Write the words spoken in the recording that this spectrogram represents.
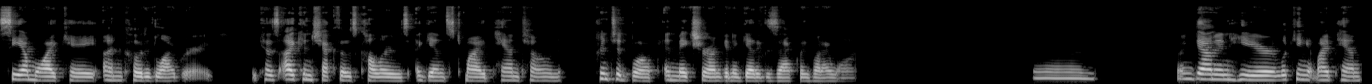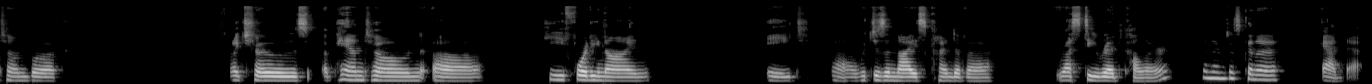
CMYK uncoded library because I can check those colors against my Pantone printed book and make sure I'm going to get exactly what I want. And going down in here, looking at my Pantone book, I chose a Pantone uh, P49 8, uh, which is a nice kind of a rusty red color. And I'm just going to add that.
